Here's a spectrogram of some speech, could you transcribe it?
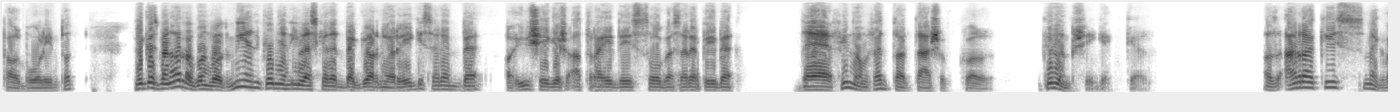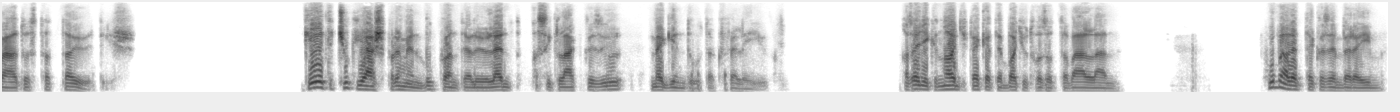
Tal bólintott, miközben arra gondolt, milyen könnyen illeszkedett be Görni a régi szerepbe, a hűséges Atreides szolga szerepébe, de finom fenntartásokkal, különbségekkel. Az Arrakis megváltoztatta őt is. Két csukjás premen bukkant elő lent a sziklák közül, megindultak feléjük. Az egyik nagy, fekete batyut hozott a vállán. Hová lettek az embereim?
